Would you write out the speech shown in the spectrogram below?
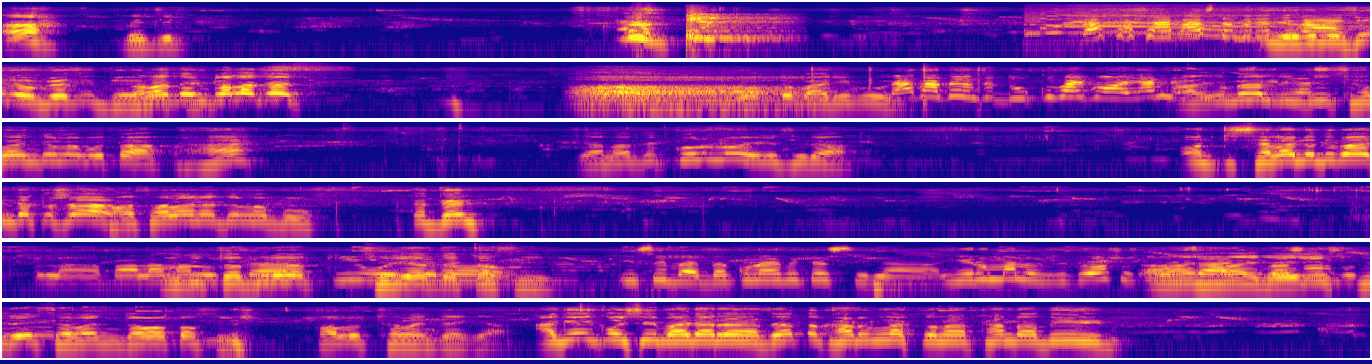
আহ বেজি। ডাক্তার সাহেব আসতে করে এরকম জোরে বেজি দে ডলা দেন ডলা দেন। রক্ত বাড়িব দাদা যে দুঃখ পাইবো এমনি আর ইমার্জেন্সি স্যালাইন দিলাম তা। হ্যাঁ? এনার্জি করুন না এই সিরা অন কি সেলাই নদী ভাই ডাক্তার সাহেব? হ্যাঁ বউ। তা দেন। তো কিছু ভাইবা কুলাই ফেটেছি না। এরম মানুষ যদি অসুস্থ হয়ে তো চালু স্যালাইন জায়গা। আগেই কইছি বাইরে যে তো খাড়ুন লাগতো না ঠান্ডা দিন।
